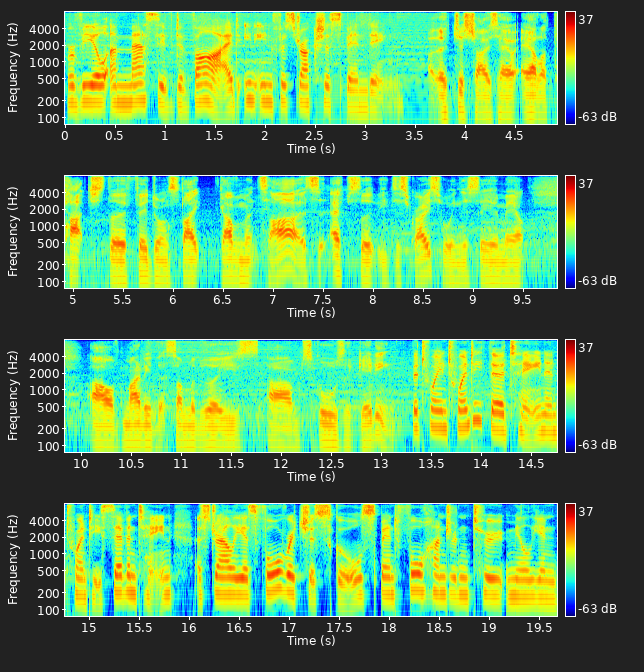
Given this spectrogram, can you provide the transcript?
reveal a massive divide in infrastructure spending. It just shows how out of touch the federal and state governments are. It's absolutely disgraceful when you see them out of money that some of these um, schools are getting. Between 2013 and 2017, Australia's four richest schools spent $402 million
